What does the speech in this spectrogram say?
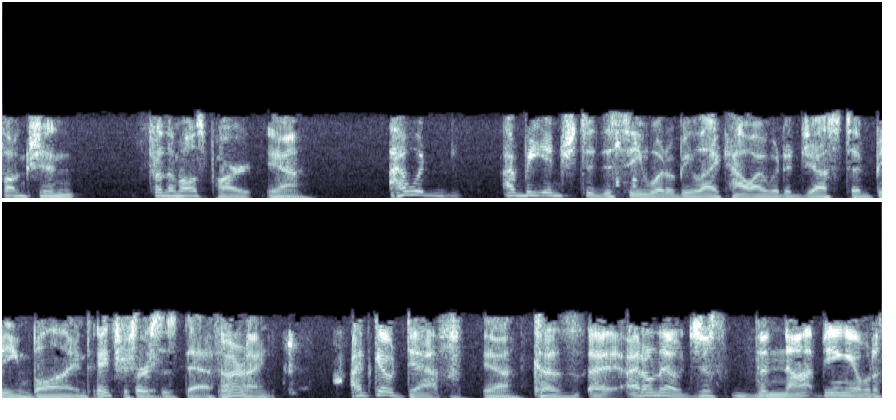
function for the most part. Yeah. I would. I'd be interested to see what it would be like, how I would adjust to being blind versus deaf. All right. I'd go deaf. Yeah. Because I, I don't know, just the not being able to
